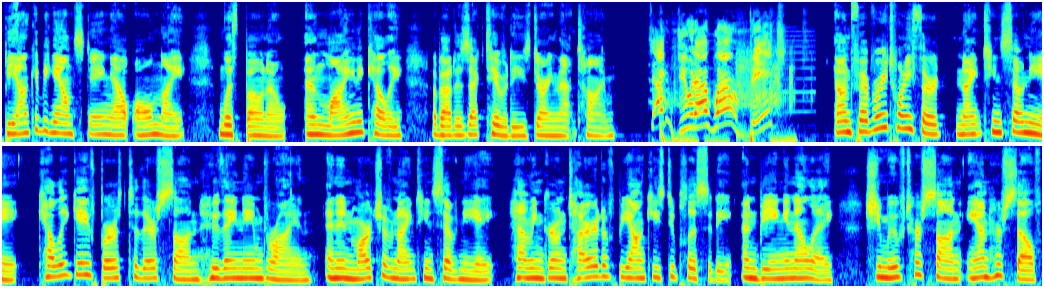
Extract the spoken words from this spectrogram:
Bianchi began staying out all night with Buono and lying to Kelly about his activities during that time. I can do what I want, bitch. On February 23, 1978, Kelly gave birth to their son, who they named Ryan, and in March of 1978, having grown tired of Bianchi's duplicity and being in LA, she moved her son and herself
